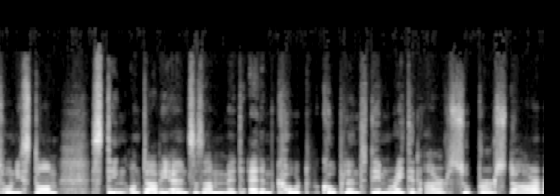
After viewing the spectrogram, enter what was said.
Tony Storm, Sting und Darby Allen zusammen mit Adam Copeland, dem Rated R Superstar,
